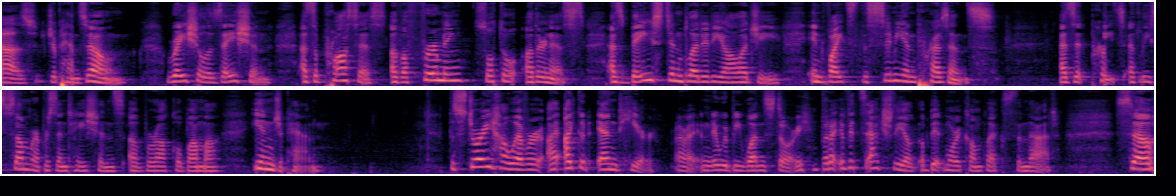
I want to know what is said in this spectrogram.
as Japan's own racialization as a process of affirming Soto otherness as based in blood ideology invites the simian presence as it permeates at least some representations of Barack Obama in Japan. The story, however, I, I, could end here, all right, and it would be one story, but if it's actually a, a bit more complex than that. So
